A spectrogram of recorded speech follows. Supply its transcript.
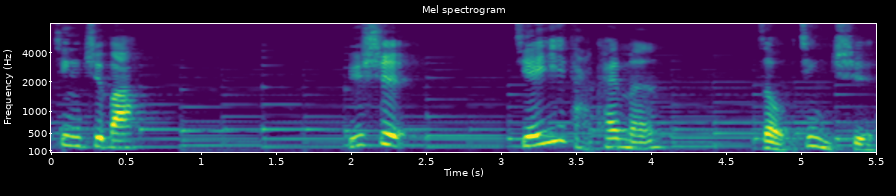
进去吧。”于是，杰伊打开门，走进去。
